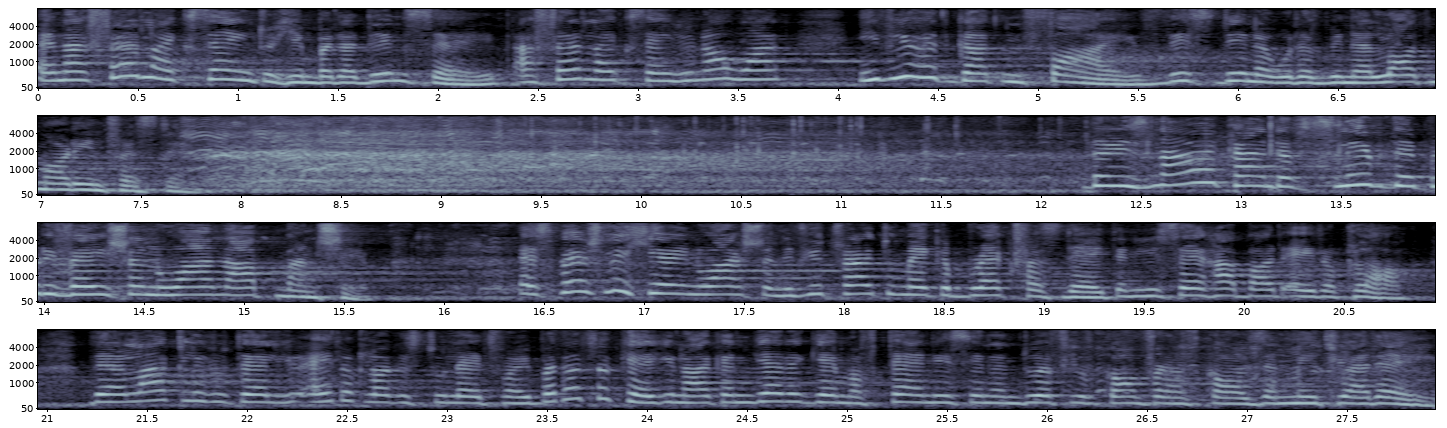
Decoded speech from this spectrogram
And I felt like saying to him, but I didn't say it. I felt like saying, you know what? If you had gotten five, this dinner would have been a lot more interesting. There is now a kind of sleep deprivation one upmanship especially here in Washington, if you try to make a breakfast date and you say, how about 8 o'clock? They're likely to tell you 8 o'clock is too late for me, but that's okay. You know, I can get a game of tennis in and do a few conference calls and meet you at 8.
